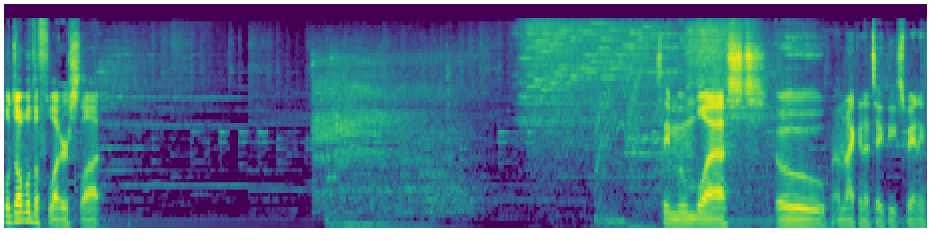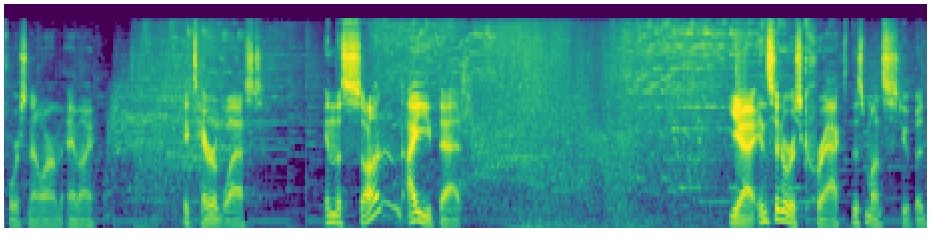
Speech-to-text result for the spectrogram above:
We'll double the Flutter slot. Say Moonblast. Oh, I'm not going to take the Expanding Force now, arm, am I? A Tera Blast. In the sun? I eat that. Yeah, Incineroar is cracked. This month's stupid.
